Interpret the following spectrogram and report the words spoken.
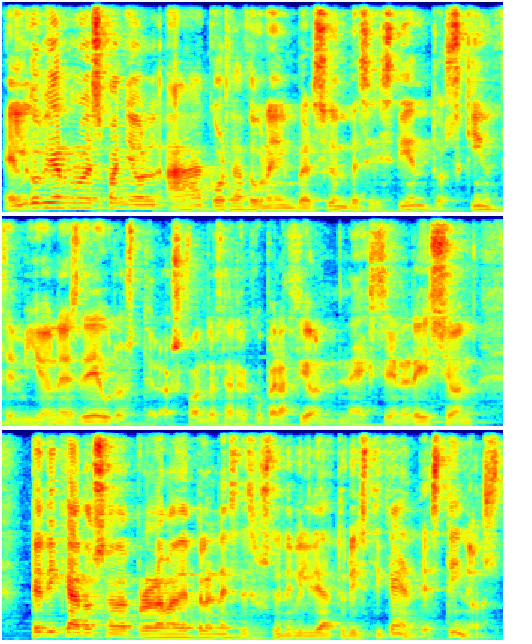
El gobierno español ha acordado una inversión de 615 millones de euros de los fondos de recuperación Next Generation dedicados al programa de planes de sostenibilidad turística en destinos.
